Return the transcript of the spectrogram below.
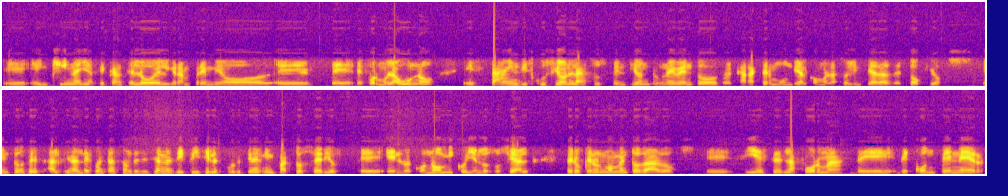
Eh, en China ya se canceló el Gran Premio eh, de, Fórmula 1. Está en discusión la suspensión de un evento de carácter mundial como las Olimpiadas de Tokio. Entonces, al final de cuentas son decisiones difíciles porque tienen impactos serios en lo económico y en lo social, pero que en un momento dado eh, si esta es la forma de, contener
